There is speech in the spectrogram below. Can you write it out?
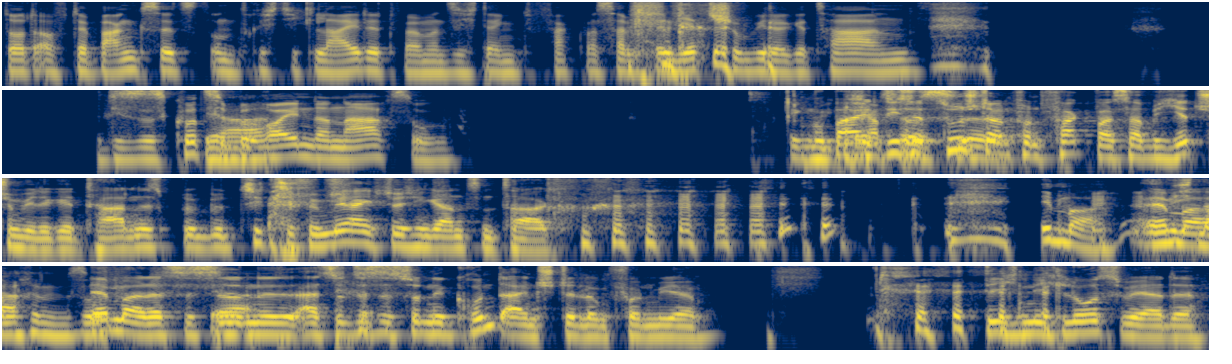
dort auf der Bank sitzt und richtig leidet, weil man sich denkt, fuck, was habe ich denn jetzt schon wieder getan? Dieses kurze Ja. Bereuen danach so. Irgendwie- Wobei dieser das, äh, Zustand von Fuck, was habe ich jetzt schon wieder getan, ist, be- bezieht sich für mich eigentlich durch den ganzen Tag. Immer. Nicht Immer, nach dem so Immer, das ist so Ja. eine, also das ist so eine Grundeinstellung von mir, die ich nicht loswerde.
